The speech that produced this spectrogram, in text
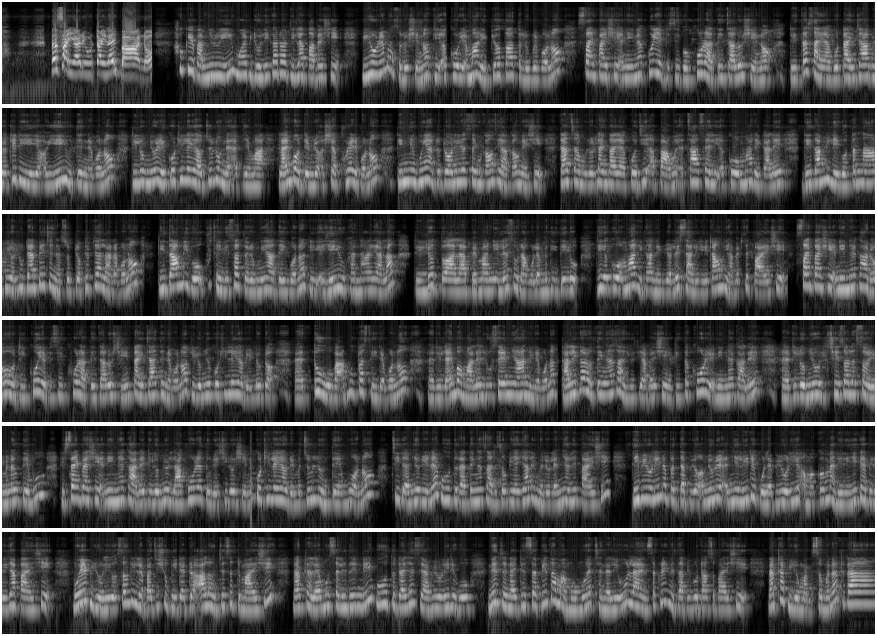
သက်ဆိုင်ရာတွေကိုတိုင်လိုက်ပါနော် ဟုတ်ကဲ့ပါမြူရီမွဲဗီဒီယိုလေးကတော့ဒီလောက်ပါပဲရှင်ဗီဒီယိုထဲမှာဆိုလို့ရှင်เนาะဒီအကိုတွေအမတွေပြောသွားတယ်လို့ပဲပေါ့နော်စိုင်ပိုင်ရှင်အနေနဲ့ကိုယ့်ရဲ့ပစ္စည်းကိုခိုးတာတေးကြလို့ရှင်เนาะဒီသက်ဆိုင်ရာကိုတိုင်ကြားပြီးတော့တိတိရရအရေးယူတင်တယ်ပေါ့နော်ဒီလိုမျိုးတွေကိုထိလက်ရောက်ကျူးလွန်တဲ့အပြင်မှာ line ပေါ်တင်ပြီးတော့အဆက်ခွဲတယ်ပေါ့နော်ဒီမြင်ကွင်းကတော်တော်လေးနဲ့စိတ်မကောင်းစရာကောင်းနေရှိဒါကြောင့်မလို့လှိုင်သားရကိုကြီးအပါဝင်အခြားဆက်လီအကိုအမတွေကလည်းဒီသားမိလေးကိုတနာပြီးတော့လှူဒန်းပေးခြင်းနဲ့ဆိုပြီးတော့ပြပြလာတာပေါ့နော် ဒီသားမိကိုအခုချိန်ဒီဆက်သွယ်လို့မရသေးဘူးပေါ့နော်ဒီအရေးယူခံထားရလားဒီလွတ်သွားလားဘယ်မှာနေလဲဆိုတာကိုလည်းမသိသေးလို့ဒီအကိုအမတွေကနေပြီးတော့လက်စာလေးတွေတောင်းနေရပဲဖြစ်ပါရဲ့ရှင့်စိုင်ပိုင်ရှင်အနေနဲ့ကတော့ဒီကိုယ့်ရဲ့ပစ္စည်းခိုးတာတေးကြလို့ရှိရင်တိုင်ကြားတင်တယ်ပေါ့နော်ဒီလိုမျိုးကိုထိလက်ရောက်တွေလုတ်တော့အဲသူ့ကိုပါအမှုပတ်စီတယ်ပေါ့နော်အဲဒီ line ပေါ်မှာလည်းလူဆဲများနေတယ်ပေါ့နော်ဒါလေးကတော့သင်ခန်းစာယူစရာပဲရှင်ဒီတခိုးတွေအနေနဲ့ကလည်းအဲဒီလိုမျိုးခြေစော့လက်စော့တွေမလုပ်တင်ဘူးဒီစိုင်ပိုင်ရှင်အနေနဲ့ကလည်းဒီလိုမျိုးလာခိုးတဲ့သူတွေရှိလို့ရှိရင်ကိုထိလက်ရောက်တွေမကျွလွန်တင်ဘူးပေါ့နော်ကြည်တယ်မျိုးတွေလည်းဘူးတူတာသင်ခန်းစာတစ်စုံတစ်ရာရလိမ့်မယ်လို့လည်းမျှော်လင့်ပါရဲ့ရှင်ဒီဗီဒီယိုလေးနဲ့ပတ်သက်ပြီးတော့အမျိုးတွေအမြင်လေးတွေကိုလည်းဗီဒီယိုလေးရဲ့အောက်မှာ comment လေးတွေရေးခဲ့ပြီးတော့ရပါရဲ့ရှင်မိုးရဲ့ဗီဒီယိုလေးကိုစောင့်ကြည့်လည်းပါကြည့်ရှုပေးတဲ့အတွက်အားလုံးကျေးဇူးတင်ပါတယ်ရှင်နောက်ထပ်လည်းမိုးဆက်လေးတွေနေဘူးတူတာရက်စရာဗီဒီယိုလေးတွေကိုနေ့စဉ်တိုင်းတင်ဆက်ပေးသွားမှာမို့မိုးရဲ့ channel လေးကို like and subscribe နဲ့တပ်ပြီးဖို့တောင်းဆိုပါရှင်နောက်ထပ်ဗီဒီယိုမှာပြန်ဆုံမယ်နော်တတား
